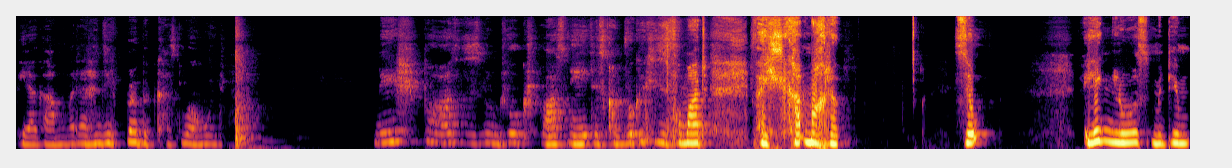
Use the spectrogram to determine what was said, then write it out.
Wiedergaben, weil dann hat sich Rabbitcast überholt. Nee, Spaß, das ist nur ein Joke, Spaß. Nee, das kommt wirklich dieses Format, weil ich es gerade mache. So, wir legen los mit dem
